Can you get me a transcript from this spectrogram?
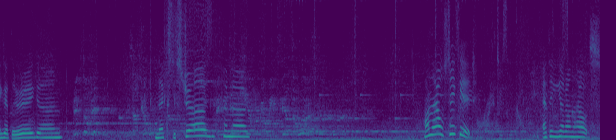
You got the ray gun. Next is drug and uh, on the house, take it. I think you got on the house.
